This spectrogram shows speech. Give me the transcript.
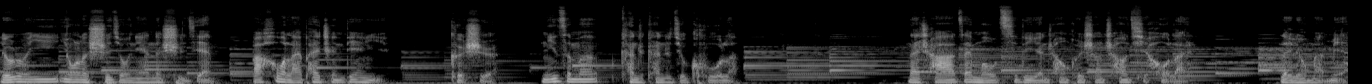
刘若英用了十九年的时间把《后来》拍成电影，可是你怎么看着看着就哭了？奶茶在某次的演唱会上唱起《后来》。泪流满面，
